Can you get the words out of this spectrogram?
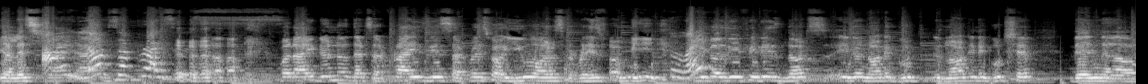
yeah, let's try. I love surprises. but I don't know that surprise is surprise for you or surprise for me. What? Because if it is not, you know, not a good, not in a good shape, then uh,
